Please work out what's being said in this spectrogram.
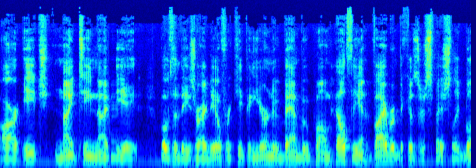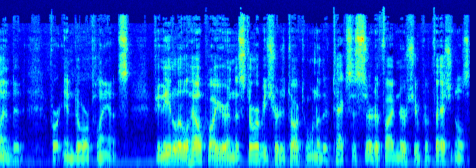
are each $19.98. Both of these are ideal for keeping your new bamboo palm healthy and vibrant because they're specially blended for indoor plants. If you need a little help while you're in the store, be sure to talk to one of their Texas certified nursery professionals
